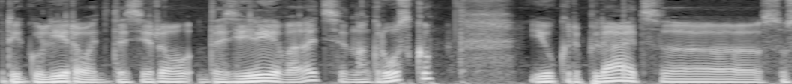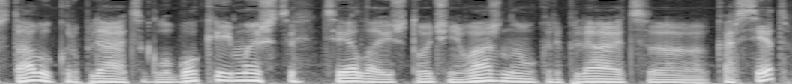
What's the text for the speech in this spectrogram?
регулировать, дозировать нагрузку и укрепляются суставы, укрепляются глубокие мышцы тела, и, что очень важно, укрепляется корсет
